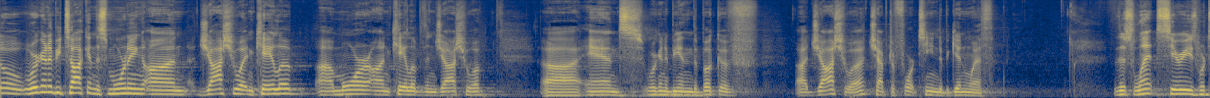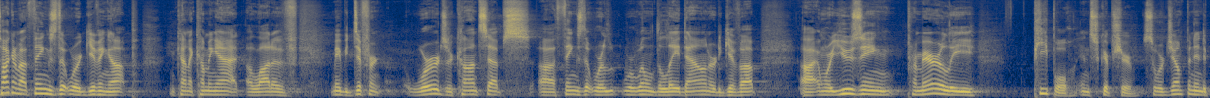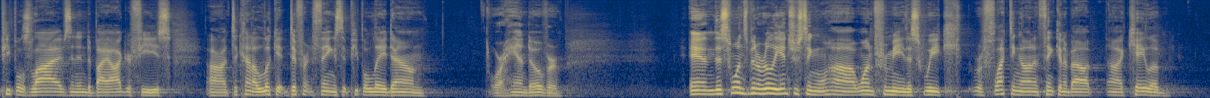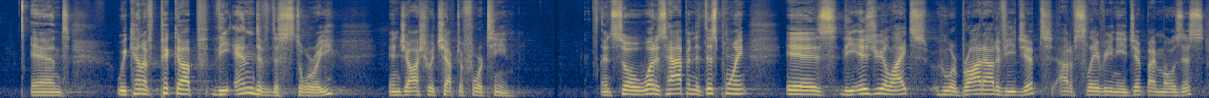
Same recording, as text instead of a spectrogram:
So, we're going to be talking this morning on Joshua and Caleb, uh, more on Caleb than Joshua. Uh, and we're going to be in the book of uh, Joshua, chapter 14, to begin with. This Lent series, we're talking about things that we're giving up and kind of coming at a lot of maybe different words or concepts, uh, things that we're, we're willing to lay down or to give up. Uh, and we're using primarily people in Scripture. So we're jumping into people's lives and into biographies uh, to kind of look at different things that people lay down or hand over. And this one's been a really interesting uh, one for me this week, reflecting on and thinking about uh, Caleb. And we kind of pick up the end of the story in Joshua chapter 14. And so, what has happened at this point is the Israelites who were brought out of Egypt, out of slavery in Egypt by Moses,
